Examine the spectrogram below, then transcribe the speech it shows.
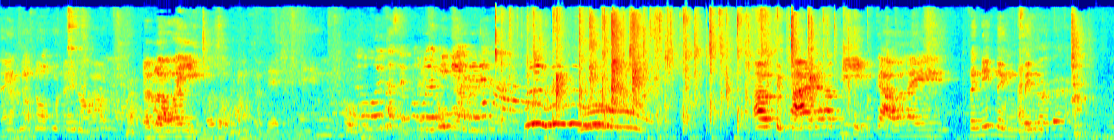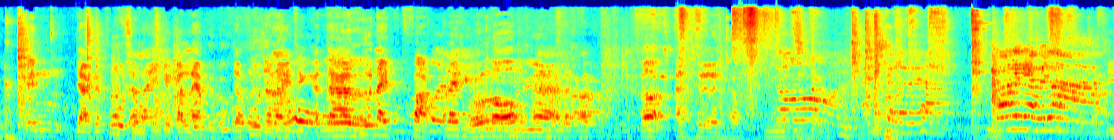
นะครับรับรองว่าหญิงประสบความสำเร็จแน่ๆโอ้ยขอเสียงปรบมือให้พี่นิวด้วยนะคะเอาสุดท้ายนะครับพี่หญิงกล่าวอะไรสักนิดหนึ่งเป็น เป็นอยากจะพูดอะไรเกี่ยวกับแลบจะพูดอะไรถึงอาจารย์พูดอะไรฝากอะไรถึงน้องๆอ่านะครับ ก็อัญเชิญครับก็อันเชิญเลยค่ะก็ระยะเวลาที่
